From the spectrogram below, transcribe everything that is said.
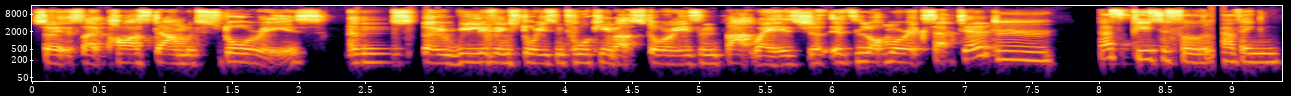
So it's like passed down with stories. And so reliving stories and talking about stories in that way is just, it's a lot more accepted. Mm, that's beautiful, having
